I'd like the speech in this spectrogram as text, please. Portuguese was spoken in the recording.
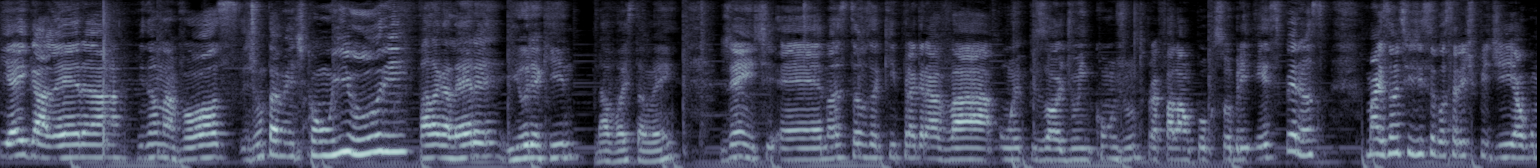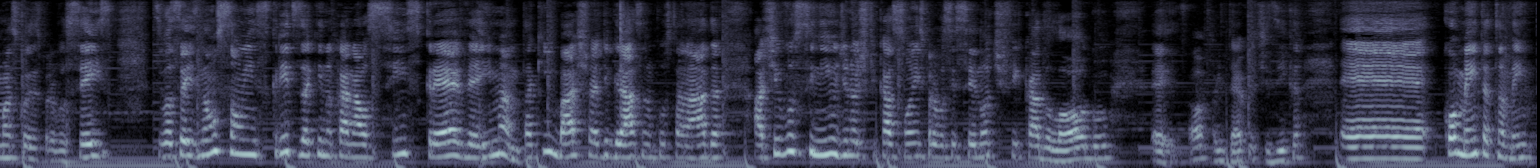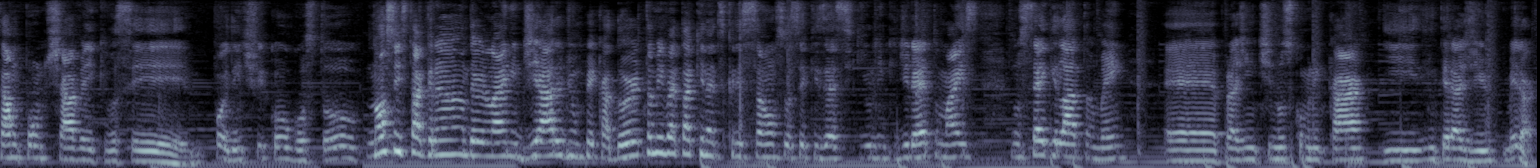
E aí galera, Vinão na voz, juntamente com o Yuri. Fala galera, Yuri aqui na voz também. Gente, é, nós estamos aqui para gravar um episódio em conjunto para falar um pouco sobre esperança. Mas antes disso, eu gostaria de pedir algumas coisas para vocês. Se vocês não são inscritos aqui no canal, se inscreve aí, mano. Tá aqui embaixo, é de graça, não custa nada. Ativa o sininho de notificações para você ser notificado logo. É, ó, intérprete zica. É, comenta também, tá um ponto-chave aí que você pô, identificou, gostou. Nosso Instagram, underline Diário de um Pecador, também vai estar tá aqui na descrição se você quiser seguir o link direto, mas nos segue lá também é, pra gente nos comunicar e interagir melhor.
